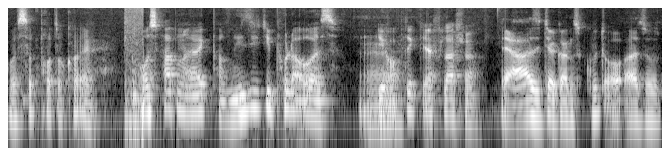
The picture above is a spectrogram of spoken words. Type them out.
Wo ist das Protokoll? Auspacken oder wegpacken? Wie sieht die Pulle aus? Die Optik der Flasche. Ja, sieht ja ganz gut aus. Also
